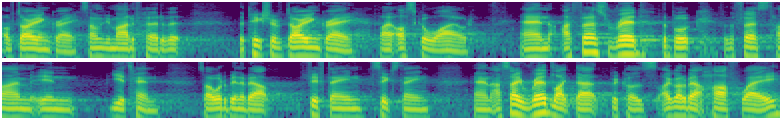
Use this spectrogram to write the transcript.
of Dorian Gray. Some of you might have heard of it. The Picture of Dorian Gray by Oscar Wilde. And I first read the book for the first time in year 10. So I would have been about 15, 16. And I say read like that because I got about halfway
